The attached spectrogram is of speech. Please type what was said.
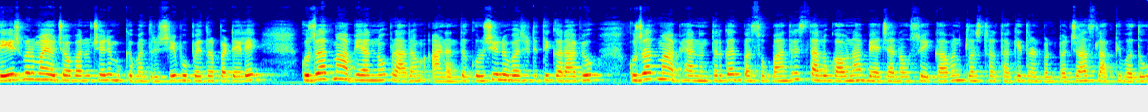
દેશભરમાં યોજાવાનું છે અને મુખ્યમંત્રી શ્રી ભૂપેન્દ્ર પટેલે ગુજરાતમાં અભિયાનનો પ્રારંભ આણંદ કૃષિ યુનિવર્સિટીથી કરાવ્યો. ગુજરાતમાં અભિયાન અંતર્ગત બસો પાંત્રીસ તાલુકાઓના બે હજાર નવસો એકાવન ક્લસ્ટર થકી ત્રણ પચાસ લાખથી વધુ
